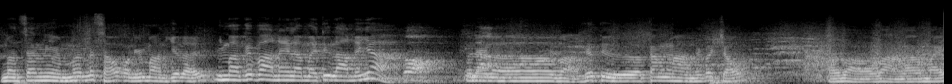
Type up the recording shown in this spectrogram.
Màn sang mất mất sáu còn cái màn kia lấy nhưng mà cái vàng này là mày tự làm đấy nhá. Vâng. Cái này là vàng sẽ từ căng màn cho các cháu. Họ bảo vàng là máy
